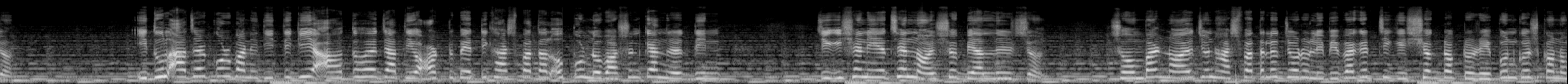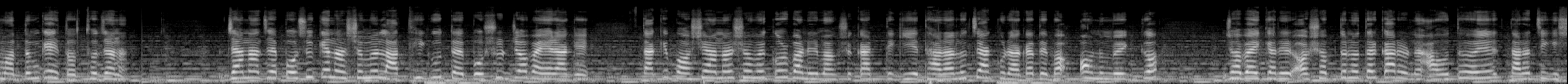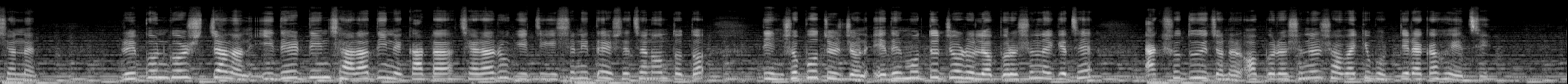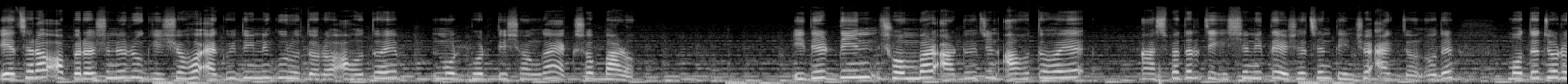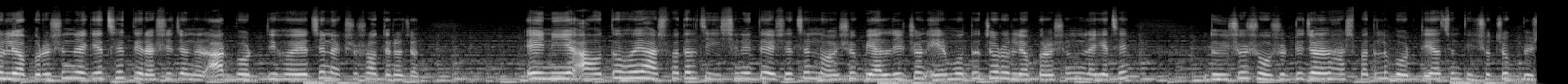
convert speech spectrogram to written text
জন ঈদুল আজহার কোরবানি দিতে গিয়ে আহত হয়ে জাতীয় অর্থোপেডিক হাসপাতাল ও পুনর্বাসন কেন্দ্রের দিন চিকিৎসা নিয়েছেন নয়শো বিয়াল্লিশ জন। সোমবার নয় জন হাসপাতালের জরুরি বিভাগের চিকিৎসক ডক্টর রিপন ঘোষ গণমাধ্যমকে এই তথ্য জানান। জানা যায়, পশু কেনার সময় লাথি গুতে পশুর জবাইয়ের আগে তাকে বসে আনার সময় কোরবানির মাংস কাটতে গিয়ে ধারালো চাকুর আঘাতে বা অনবজ্ঞ জবাইকারীর অসাবধানতার কারণে আহত হয়ে তারা চিকিৎসা নেন। রিপন ঘোষ জানান, ঈদের দিন সারা দিনে কাটা ছেঁড়া রুগী চিকিৎসা নিতে এসেছেন অন্তত তিনশো পঁচিশ জন। এদের মধ্যে জরুরি অপারেশন লেগেছে একশো দুই জনের। অপারেশনের সবাইকে ভর্তি রাখা হয়েছে। এছাড়া অপারেশনের রুগী সহ একই দিনে গুরুতর আহত হয়ে মোট ভর্তির সংখ্যা একশো বারো। ঈদের দিন সোমবার আটই জন আহত হয়ে হাসপাতাল চিকিৎসা নিতে এসেছেন তিনশো একজন ওদের মধ্যে জরুরি অপারেশন লেগেছে তিরাশি জনের আর ভর্তি হয়েছেন একশো সতেরো জন। এই নিয়ে আহত হয়ে হাসপাতাল চিকিৎসা নিতে এসেছেন নয়শো বিয়াল্লিশ জন। এর মধ্যে জরুরি অপারেশন লেগেছে দুইশো চৌষট্টি জনের হাসপাতালে ভর্তি আছেন তিনশো চব্বিশ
